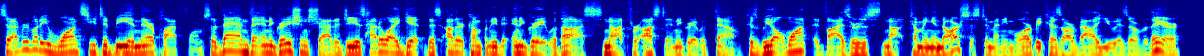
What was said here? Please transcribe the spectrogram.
So everybody wants you to be in their platform. So then the integration strategy is how do I get this other company to integrate with us, not for us to integrate with them? Because we don't want advisors not coming into our system anymore because our value is over there.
